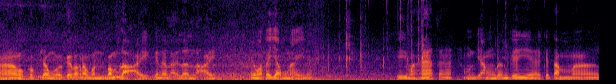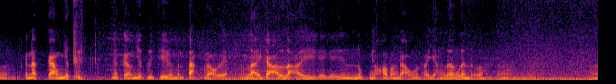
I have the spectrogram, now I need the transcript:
À, một cúp xong rồi cái bắt đầu mình bấm lại cái nó lại lên lại. Nhưng mà cái dòng này nè khi mà hát á, mình dặn lên cái cái tầm à, cái nấc cao nhất đi. Nấc cao nhất đi khi mà mình tắt rồi nó lại trở lại cái cái nút nhỏ ban đầu mình phải dặn lớn lên nữa. À,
